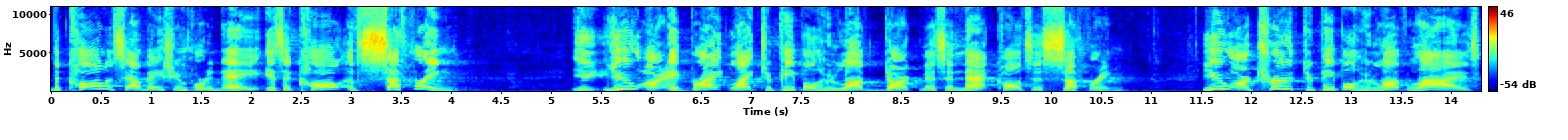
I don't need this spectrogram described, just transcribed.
The call of salvation for today is a call of suffering. You, you are a bright light to people who love darkness, and that causes suffering. You are truth to people who love lies,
